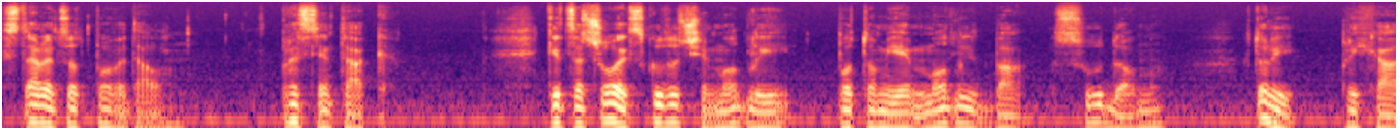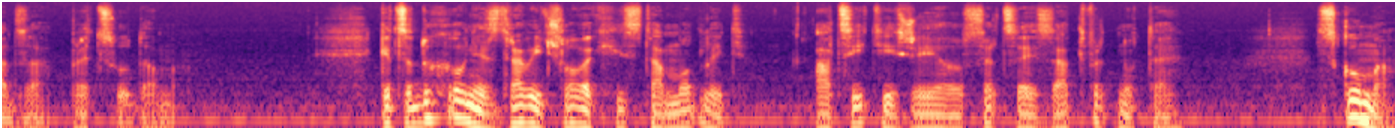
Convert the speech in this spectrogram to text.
Starec odpovedal, presne tak. Keď sa človek skutočne modlí, potom je modlitba súdom, ktorý prichádza pred súdom. Keď sa duchovne zdravý človek chystá modliť, a cíti, že jeho srdce je zatvrdnuté, skúma,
